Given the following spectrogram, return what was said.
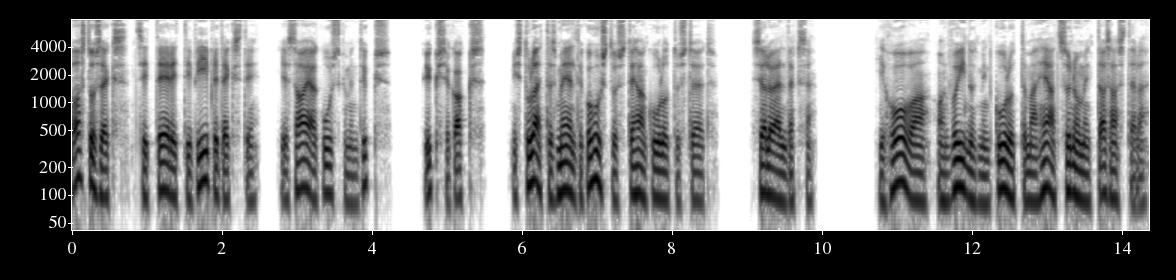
vastuseks tsiteeriti piibliteksti Jesaja kuuskümmend üks, üks ja kaks, mis tuletas meelde kohustust teha kuulutustööd. seal öeldakse Jehova on võidnud mind kuulutama head sõnumit tasastele,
